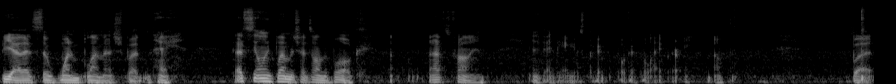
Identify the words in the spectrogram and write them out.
But yeah, that's the one blemish. But hey, that's the only blemish that's on the book. That's fine. And if anything, I just pick up book at the library. No. But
